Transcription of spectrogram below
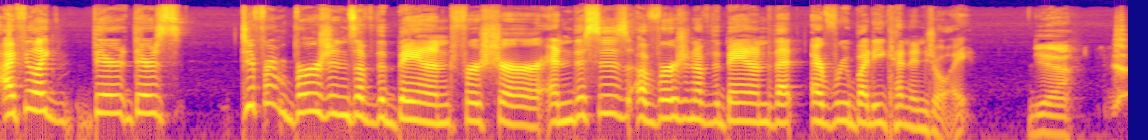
I feel like there there's different versions of the band for sure, and this is a version of the band that everybody can enjoy. Yeah. Yes.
